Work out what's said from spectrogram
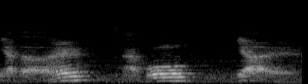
여덟, 아홉, 열.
